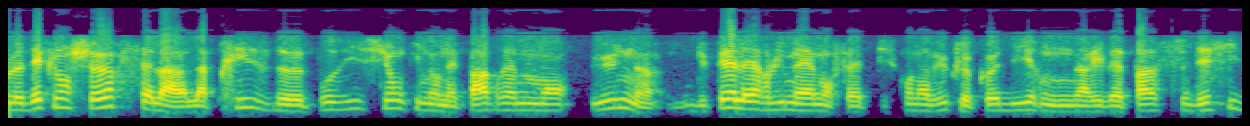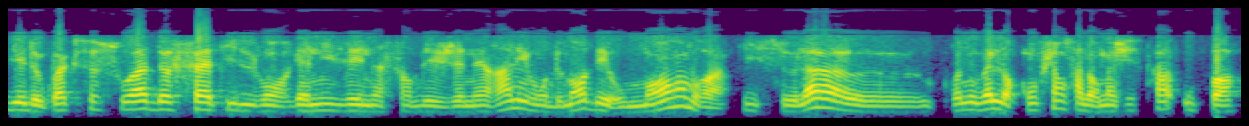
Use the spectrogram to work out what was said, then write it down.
Le déclencheur, c'est la, prise de position qui n'en est pas vraiment une du PLR lui-même en fait, puisqu'on a vu que le CODIR n'arrivait pas à se décider de quoi que ce soit. De fait, ils vont organiser une assemblée générale, ils vont demander aux membres si ceux-là euh, renouvellent leur confiance à leur magistrat ou pas.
